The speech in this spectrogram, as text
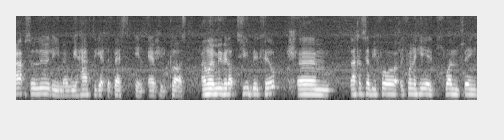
Absolutely, man. We have to get the best in every class. I'm going to move it up to you, Big Phil. Um, like I said before, I just want to hear one thing,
